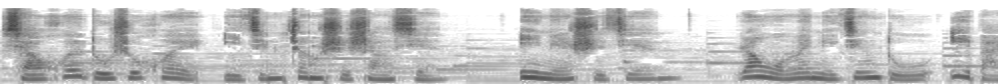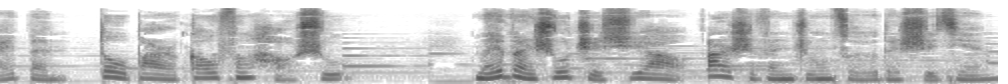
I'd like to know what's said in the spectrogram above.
小慧读书会已经正式上线，一年时间，让我为你精读一百本豆瓣高分好书，每本书只需要二十分钟左右的时间，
